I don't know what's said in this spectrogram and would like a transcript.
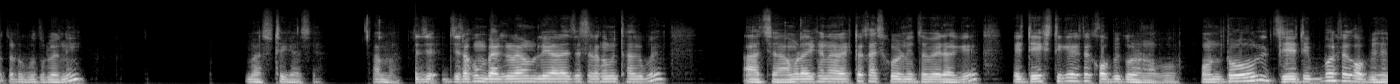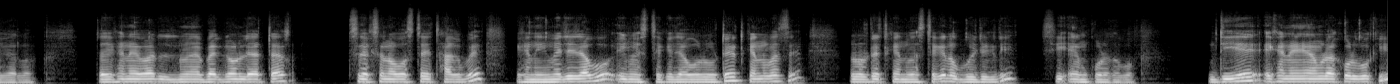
এতটুকু তুলে নিই। ব্যাস ঠিক আছে। আমরা যেরকম ব্যাকগ্রাউন্ড লেয়ার আছে, সেরকমই থাকবে। আচ্ছা আমরা এখানে আরেকটা কাজ করে নিতে হবে এর আগে। এই টেক্সটটিকে একটা কপি করে নেব। কন্ট্রোল যে টিপবো, একটা কপি হয়ে গেল। তো এখানে এবার ব্যাকগ্রাউন্ড লেয়ারটা সিলেকশন অবস্থায় থাকবে। এখানে ইমেজে যাব ইমেজ থেকে যাব রোটেট ক্যানভাসে রোটেট ক্যানভাস থেকে নব্বই ডিগ্রি সি এম করে দেবো। দিয়ে এখানে আমরা করব কি?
